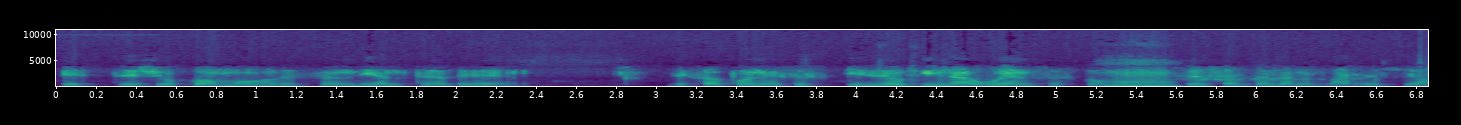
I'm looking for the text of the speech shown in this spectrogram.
este yo como descendiente de de japoneses y de okinawenses como mm. César de la misma región,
